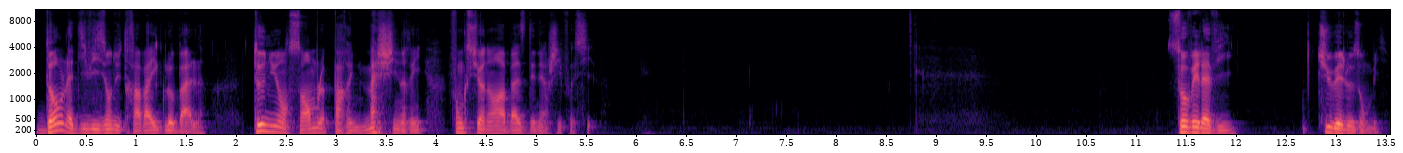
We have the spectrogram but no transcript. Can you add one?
dans la division du travail global, tenue ensemble par une machinerie fonctionnant à base d'énergie fossile. Sauver la vie, tuer le zombie.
